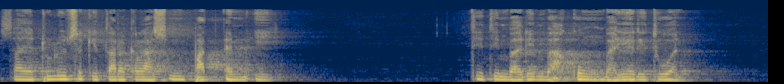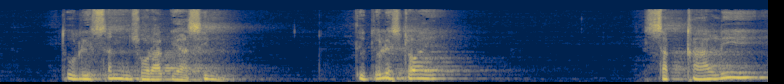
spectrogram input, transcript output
saya dulu sekitar kelas 4 MI ditimbali Mbah Kung Mbah Ridwan tulisan surat Yasin. Ditulis doa. Sekali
